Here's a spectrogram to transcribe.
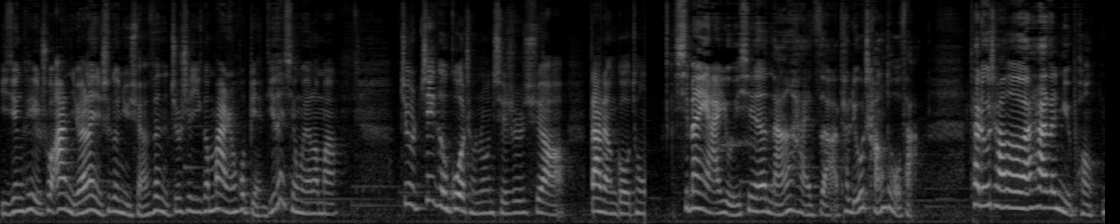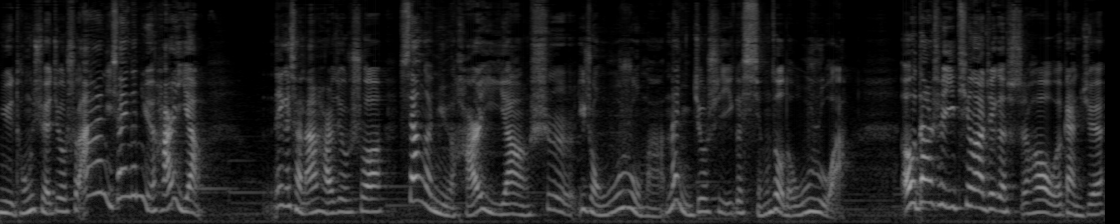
已经可以说啊，你原来你是个女权分子，就是一个骂人或贬低的行为了吗？就是这个过程中其实需要大量沟通。西班牙有一些男孩子啊，他留长头发，他留长头发，他的女朋女同学就说啊，你像一个女孩一样。那个小男孩就说像个女孩一样是一种侮辱吗？那你就是一个行走的侮辱啊。哦，当时一听到这个时候，我感觉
